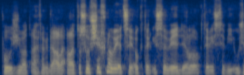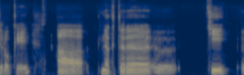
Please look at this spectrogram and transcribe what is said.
používat a tak dále, ale to jsou všechno věci, o kterých se vědělo, o kterých se ví už roky a na které ti, eh,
